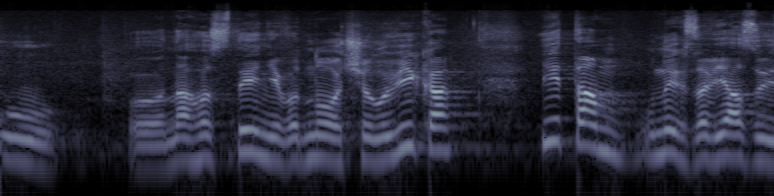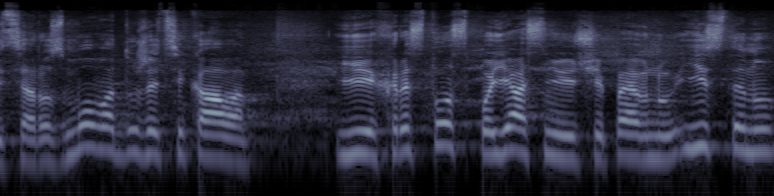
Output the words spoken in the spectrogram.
у, на гостині в одного чоловіка, і там у них зав'язується розмова дуже цікава. І Христос, пояснюючи певну істину,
